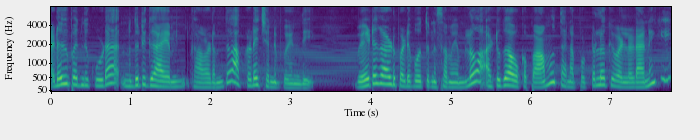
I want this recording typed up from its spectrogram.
అడవి పంది కూడా నుదుటి గాయం కావడంతో అక్కడే చనిపోయింది. వేటగాడు పడిపోతున్న సమయంలో అటుగా ఒక పాము తన పుట్టలోకి వెళ్ళడానికి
